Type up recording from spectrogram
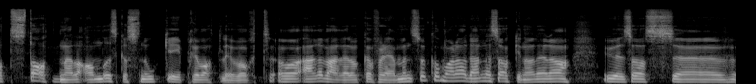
at staten eller andre skal snoke i privatlivet vårt. Og ære være dere for det. Men så kommer da denne saken, og det er da USAs uh,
